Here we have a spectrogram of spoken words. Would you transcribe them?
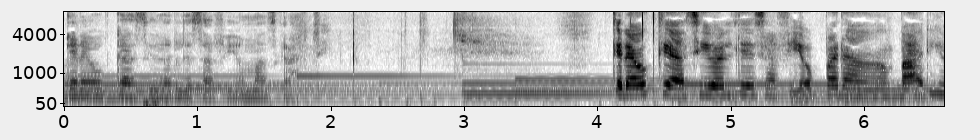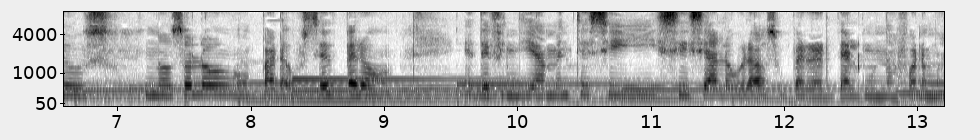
creo que ha sido el desafío más grande. Creo que ha sido el desafío para varios, no solo para usted, pero eh, definitivamente sí, sí se ha logrado superar de alguna forma.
